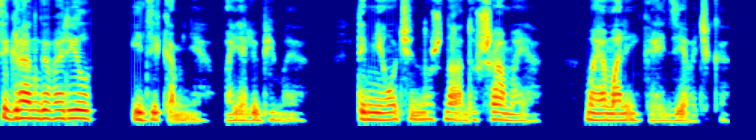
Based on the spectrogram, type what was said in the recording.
Тигран говорил, иди ко мне, моя любимая. Ты мне очень нужна, душа моя, моя маленькая девочка.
